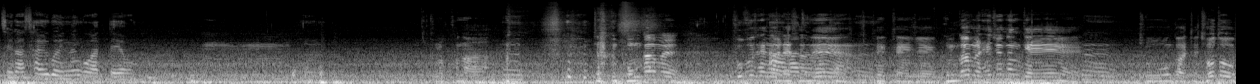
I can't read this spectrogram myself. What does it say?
제가 살고 있는 것 같아요. 음, 음, 그렇구나 음, 자, 공감을 부부 생활에서는 아, 맞아, 맞아. 음. 그러니까 이제 공감을 해주는 게 음, 좋은 것 같아요. 저도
